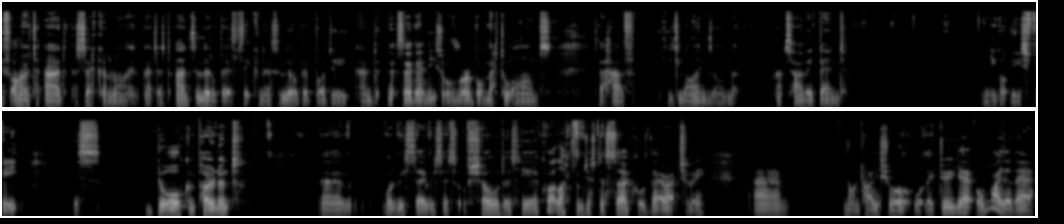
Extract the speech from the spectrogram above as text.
if I were to add a second line, that just adds a little bit of thickness, a little bit of body, and let's say they're these sort of robot metal arms that have these lines on that. That's how they bend. And you got these feet, this door component. Um, what do we say? We said sort of shoulders here. Quite like them just as circles there actually. Um, not entirely sure what they do yet or why they're there,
